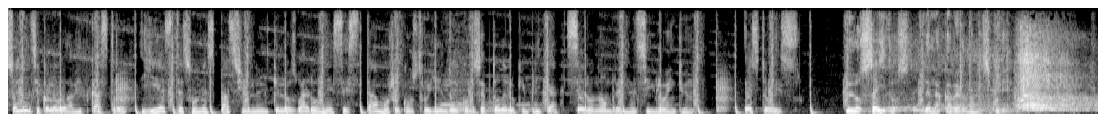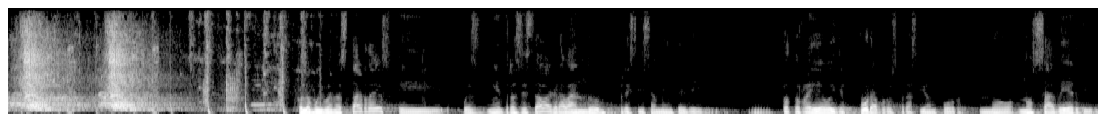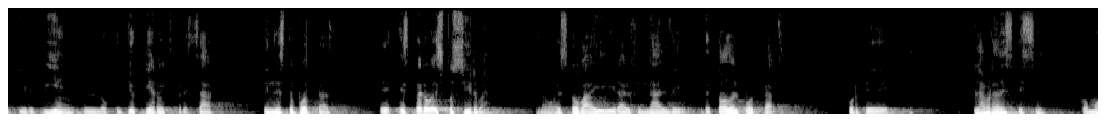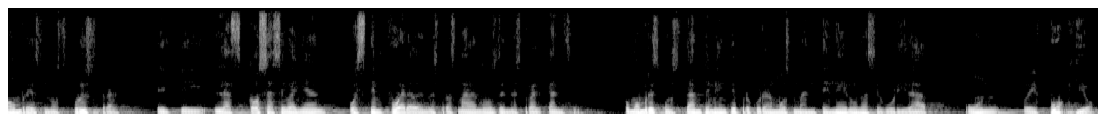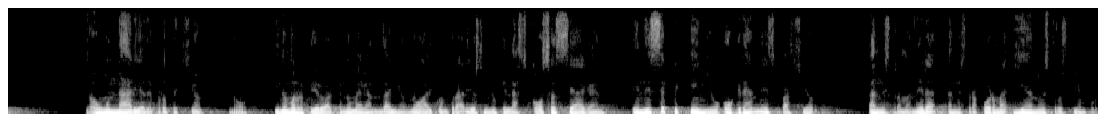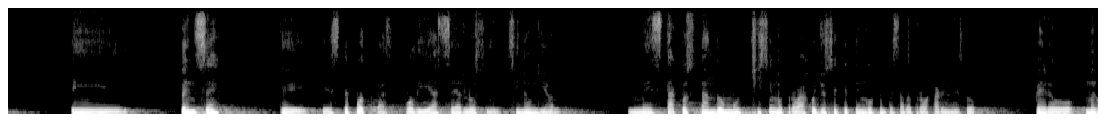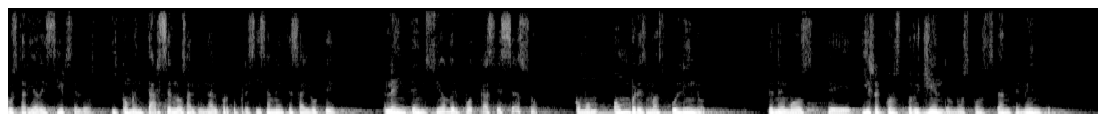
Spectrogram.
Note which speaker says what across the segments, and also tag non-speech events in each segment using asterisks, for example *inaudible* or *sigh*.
Speaker 1: Soy el psicólogo David Castro y este es un espacio en el que los varones estamos reconstruyendo el concepto de lo que implica ser un hombre en el siglo XXI. Esto es Los Seidos de la Caverna Masculina.
Speaker 2: Hola, muy buenas tardes. Eh, pues mientras estaba grabando precisamente de cotorreo y de pura frustración por no, no saber dirigir bien lo que yo quiero expresar en este podcast, eh, espero esto sirva. ¿no? Esto va a ir al final de, de todo el podcast, porque la verdad es que sí, como hombres nos frustra el que las cosas se vayan o estén fuera de nuestras manos, de nuestro alcance. Como hombres constantemente procuramos mantener una seguridad un refugio o un área de protección, ¿no? Y no me refiero a que no me hagan daño, no, al contrario, sino que las cosas se hagan en ese pequeño o gran espacio a nuestra manera, a nuestra forma y a nuestros tiempos. Y pensé que, este podcast podía hacerlo sin, sin un guion. Me está costando muchísimo trabajo, yo sé que tengo que empezar a trabajar en eso, pero me gustaría decírselos y comentárselos al final porque precisamente es algo que la intención del podcast es eso. Como hombres masculinos tenemos que ir reconstruyéndonos constantemente.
